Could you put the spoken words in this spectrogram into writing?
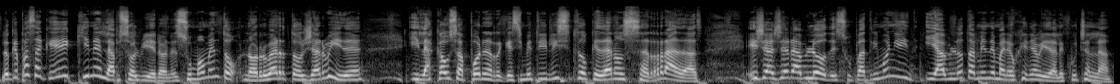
Lo que pasa que, ¿quiénes la absolvieron? En su momento, Norberto Yarvide, y las causas por enriquecimiento ilícito quedaron cerradas. Ella ayer habló de su patrimonio y, y habló también de María Eugenia Vidal, escúchenla.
